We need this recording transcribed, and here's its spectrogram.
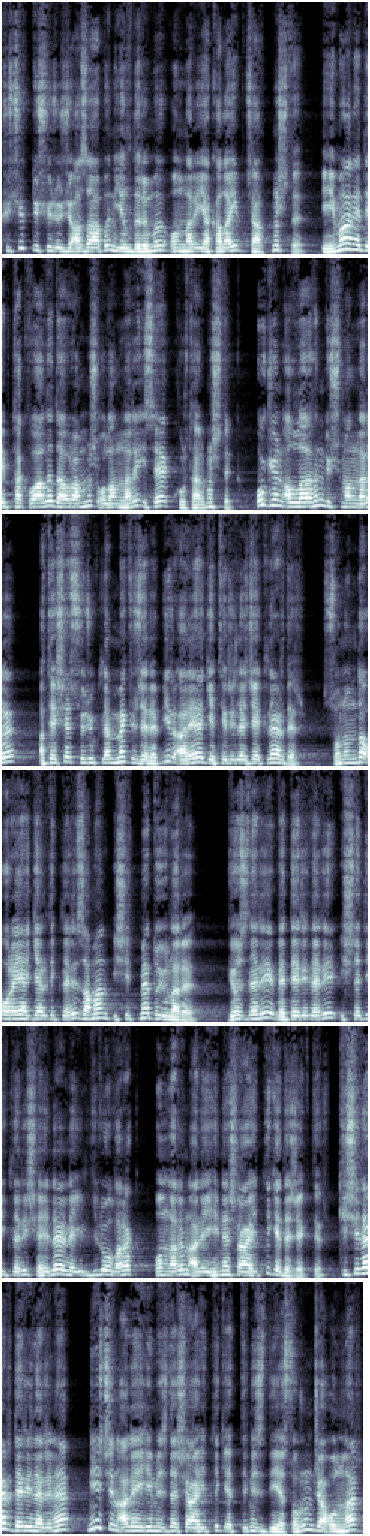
küçük düşürücü azabın yıldırımı onları yakalayıp çarpmıştı. İman edip takvalı davranmış olanları ise kurtarmıştık. O gün Allah'ın düşmanları ateşe sürüklenmek üzere bir araya getirileceklerdir. Sonunda oraya geldikleri zaman işitme duyuları, gözleri ve derileri işledikleri şeylerle ilgili olarak onların aleyhine şahitlik edecektir. Kişiler derilerine niçin aleyhimizde şahitlik ettiniz diye sorunca onlar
